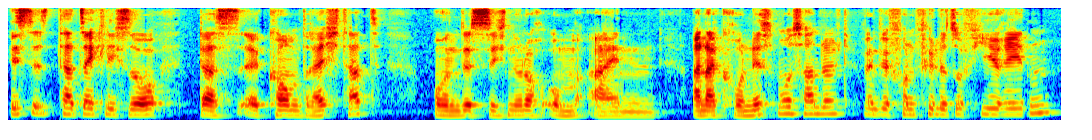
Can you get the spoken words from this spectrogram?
Ist es tatsächlich so, dass äh, Comte recht hat und es sich nur noch um einen Anachronismus handelt, wenn wir von Philosophie reden?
